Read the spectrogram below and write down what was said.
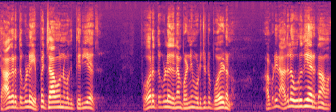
சாகிறதுக்குள்ளே எப்போ சாவும் நமக்கு தெரியாது. போகிறதுக்குள்ளே இதெல்லாம் பண்ணி முடிச்சுட்டு போயிடணும். அப்படின்னு அதில் உறுதியாக இருக்கான் அவன்.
